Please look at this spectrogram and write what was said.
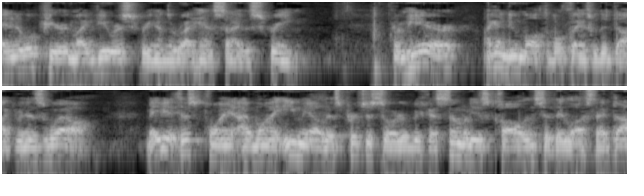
and it will appear in my viewer screen on the right hand side of the screen. From here, I can do multiple things with the document as well. Maybe at this point I want to email this purchase order because somebody has called and said they lost that document.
